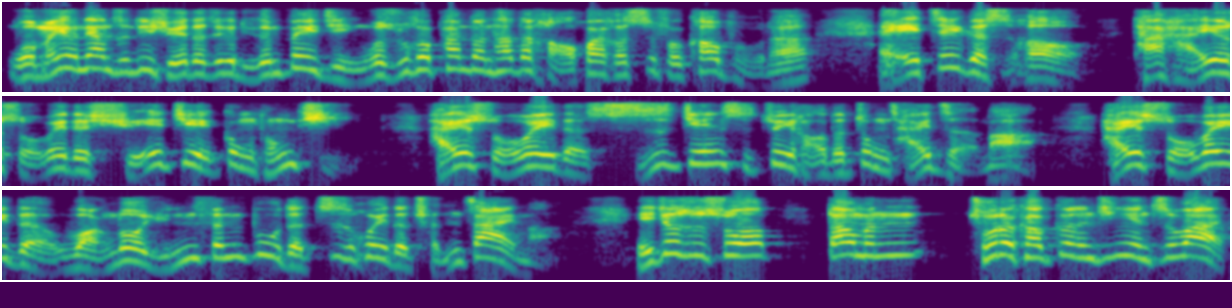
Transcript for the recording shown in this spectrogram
我没有量子力学的这个理论背景，我如何判断它的好坏和是否靠谱呢？哎，这个时候，它还有所谓的学界共同体，还有所谓的时间是最好的仲裁者嘛，还有所谓的网络云分布的智慧的存在嘛。也就是说，当我们除了靠个人经验之外，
